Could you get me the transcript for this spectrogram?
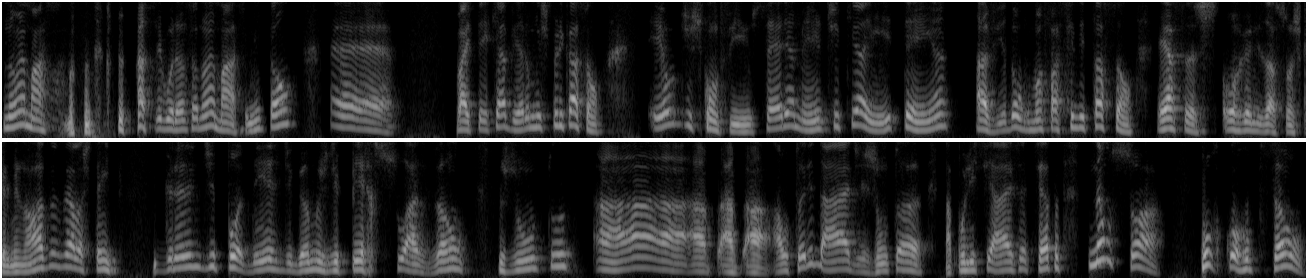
não é máxima. a segurança não é máxima. Então, é, vai ter que haver uma explicação. Eu desconfio seriamente que aí tenha havido alguma facilitação. Essas organizações criminosas, elas têm grande poder, digamos, de persuasão junto a, a, a, a autoridades, junto a, a policiais, etc. Não só por corrupção,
